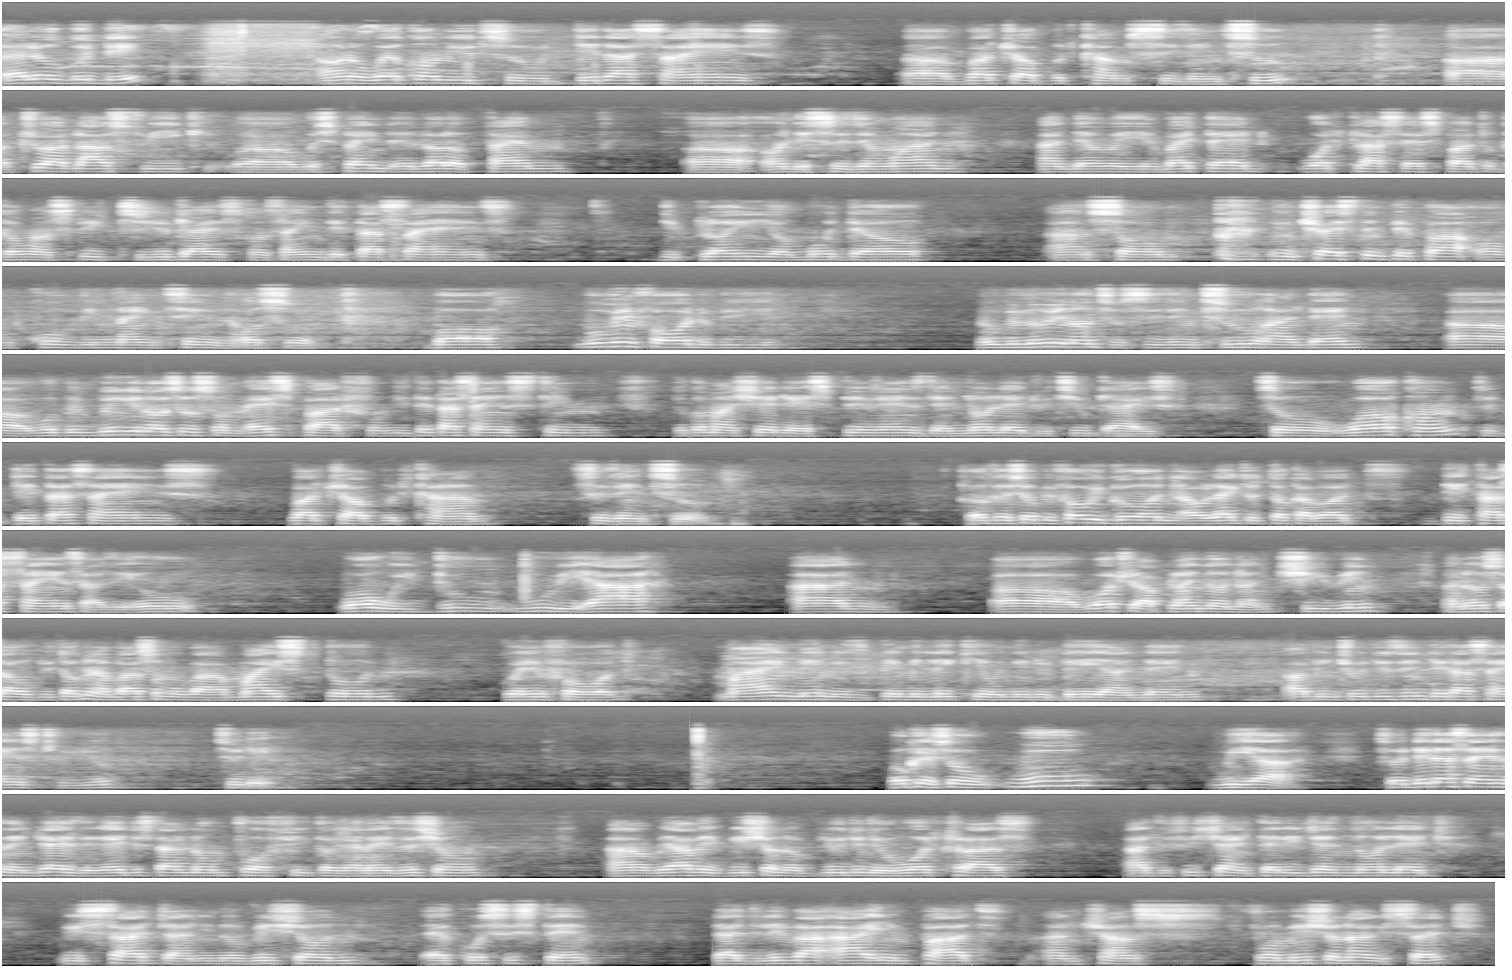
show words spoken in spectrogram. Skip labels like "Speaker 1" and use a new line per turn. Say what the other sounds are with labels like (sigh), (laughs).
Hello, good day. I want to welcome you to Data Science uh, Virtual Bootcamp Season 2. Uh, throughout last week, uh, we spent a lot of time uh, on the Season 1 and then we invited world class experts to come and speak to you guys concerning data science, deploying your model, and some (clears throat) interesting paper on COVID 19 also. But moving forward, we'll be, we'll be moving on to Season 2 and then uh, we'll be bringing also some experts from the data science team to come and share their experience, their knowledge with you guys. So, welcome to Data Science Virtual Bootcamp Season 2. Okay, so before we go on, I would like to talk about data science as a whole, what we do, who we are, and uh, what we are planning on achieving. And also, I'll be talking about some of our milestone going forward. My name is Gbemileke Onilude, and then I'll be introducing data science to you today. Okay, so who we are. So Data Science Nigeria is a registered non-profit organization and we have a vision of building a world-class artificial intelligence knowledge, research and innovation ecosystem that deliver high impact and transformational research,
